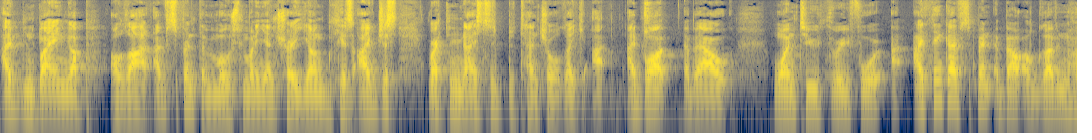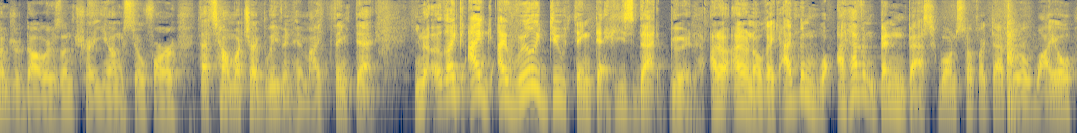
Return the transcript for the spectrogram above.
I've been buying up a lot. I've spent the most money on Trae Young because I've just recognized his potential. Like I, I bought about one, two, three, four. I, think I've spent about eleven hundred dollars on Trae Young so far. That's how much I believe in him. I think that you know, like I, I really do think that he's that good. I don't, I don't know. Like I've been, I haven't been in basketball and stuff like that for a while,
